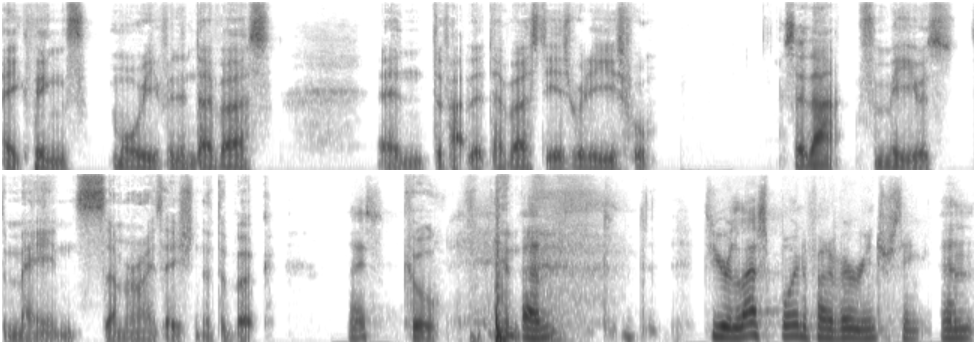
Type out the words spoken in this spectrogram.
make things more even and diverse. And the fact that diversity is really useful. So that for me was the main summarization of the book. Nice. Cool. um, to your last point, I found it very interesting, and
